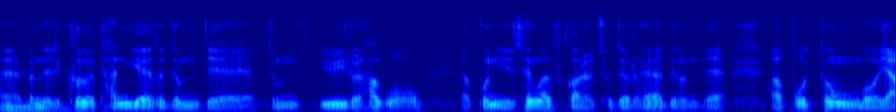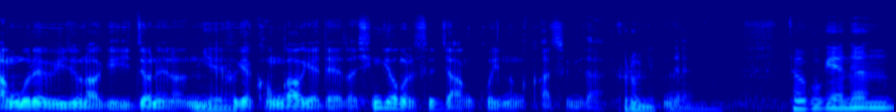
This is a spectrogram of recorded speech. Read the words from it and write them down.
예, 음. 그런데 그 단계에서 좀 이제 좀 유의를 하고 어, 본인이 생활 습관을 조절을 해야 되는데 아, 보통 뭐 약물에 의존하기 이전에는 예. 크게 건강에 대해서 신경을 쓰지 않고 있는 것 같습니다. 그러니까요. 네. 결국에는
